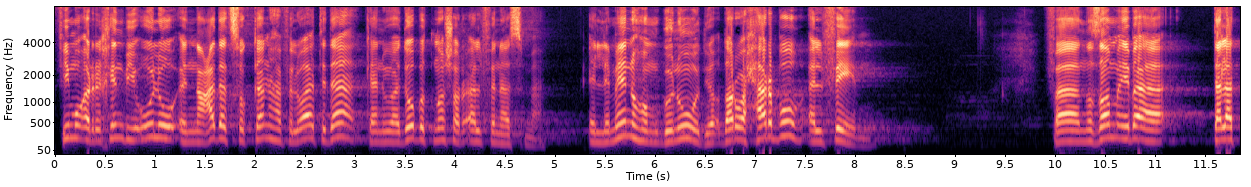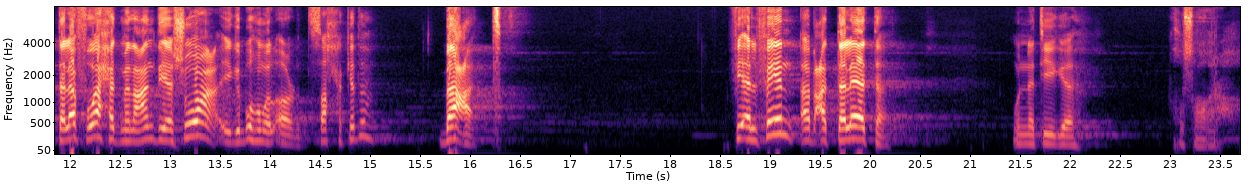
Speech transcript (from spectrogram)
في مؤرخين بيقولوا إن عدد سكانها في الوقت ده كانوا يا دوب 12 ألف نسمة. اللي منهم جنود يقدروا يحاربوا 2000 فنظام إيه بقى؟ 3000 واحد من عند يشوع يجيبوهم الأرض. صح كده؟ بعت. في 2000 ابعت ثلاثة والنتيجة خسارة.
